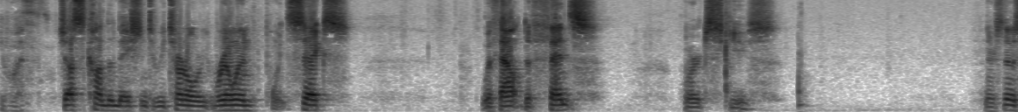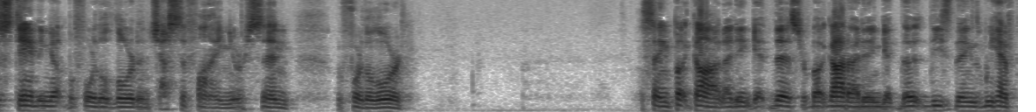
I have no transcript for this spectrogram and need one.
With just condemnation to eternal ruin, point six, without defense or excuse. There's no standing up before the Lord and justifying your sin before the Lord. Saying, but God, I didn't get this, or but God, I didn't get the, these things. We have,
